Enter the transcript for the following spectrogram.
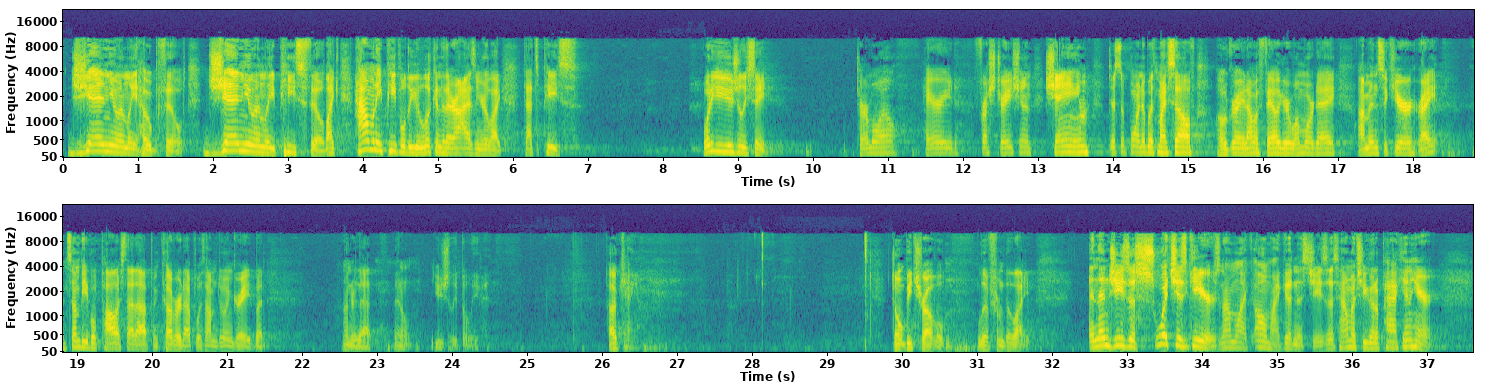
genuinely hope filled, genuinely peace filled. Like, how many people do you look into their eyes and you're like, that's peace? What do you usually see? Turmoil, harried, frustration, shame, disappointed with myself. Oh, great, I'm a failure one more day. I'm insecure, right? And some people polish that up and cover it up with, I'm doing great, but under that, they don't usually believe it. Okay. Don't be troubled. Live from delight. And then Jesus switches gears. And I'm like, oh my goodness, Jesus, how much are you going to pack in here?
